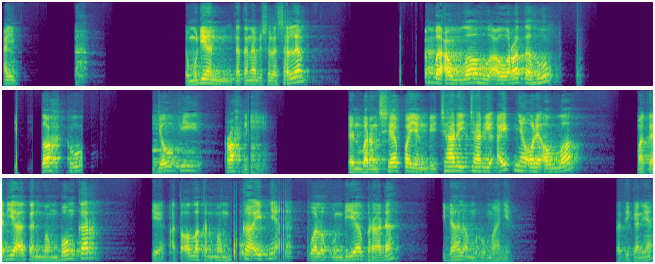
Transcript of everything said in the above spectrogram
aib. Kemudian kata Nabi sallallahu alaihi wasallam, Allahu. Dan barang siapa yang dicari-cari aibnya oleh Allah, maka dia akan membongkar ya atau Allah akan membuka aibnya walaupun dia berada di dalam rumahnya. Perhatikan ya.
